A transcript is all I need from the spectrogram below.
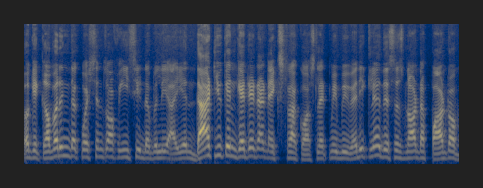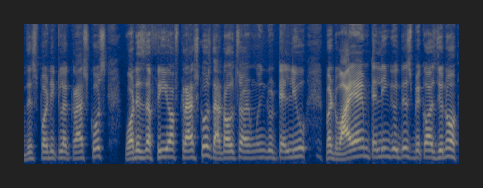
okay, covering the questions of ECEE and that you can get it at extra cost. Let me be very clear, this is not a part of this particular crash course. What is the fee of crash course? That also I'm going to tell you. But why I am telling you this? Because, you know,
